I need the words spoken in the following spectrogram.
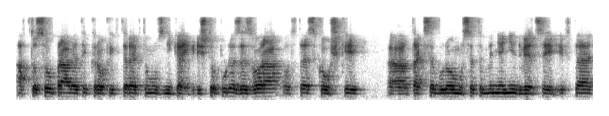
a to jsou právě ty kroky, které k tomu vznikají. Když to půjde ze zhora od té zkoušky, eh, tak se budou muset měnit věci i v té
